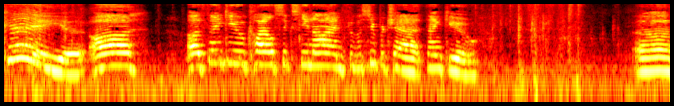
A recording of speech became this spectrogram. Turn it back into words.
Okay. Uh, uh, thank you, Kyle69, for the super chat. Thank you. Uh,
